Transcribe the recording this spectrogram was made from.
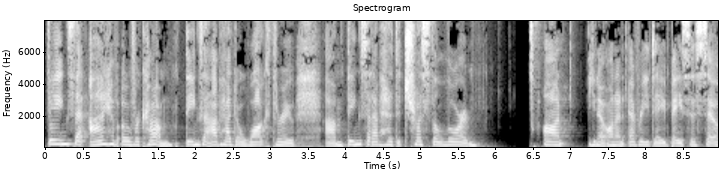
things that I have overcome, things that I've had to walk through, um, things that I've had to trust the Lord on you know, on an everyday basis. So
